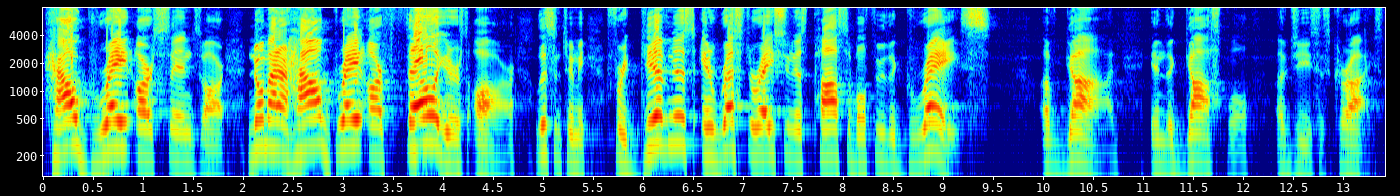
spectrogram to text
how great our sins are, no matter how great our failures are, listen to me, forgiveness and restoration is possible through the grace of God in the gospel of Jesus Christ.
